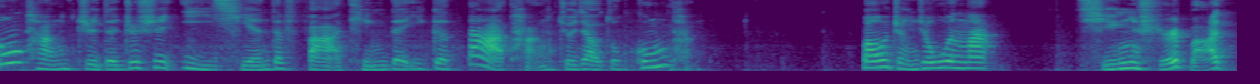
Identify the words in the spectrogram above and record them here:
公堂指的就是以前的法庭的一个大堂，就叫做公堂。包拯就问啦：“青石板，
